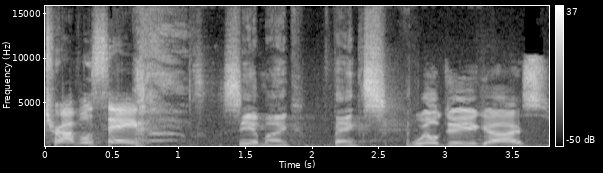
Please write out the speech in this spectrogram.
Travel safe. see you, Mike. Thanks. Will do, you guys.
